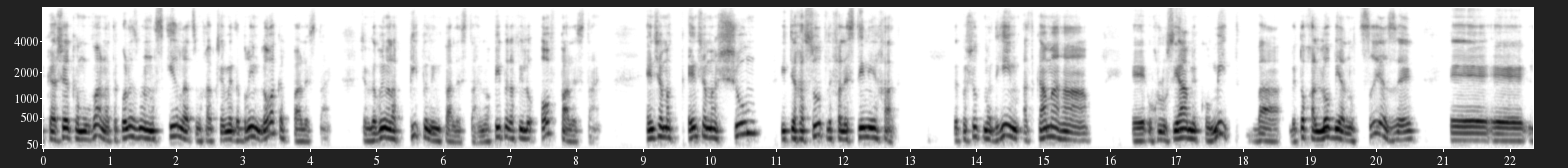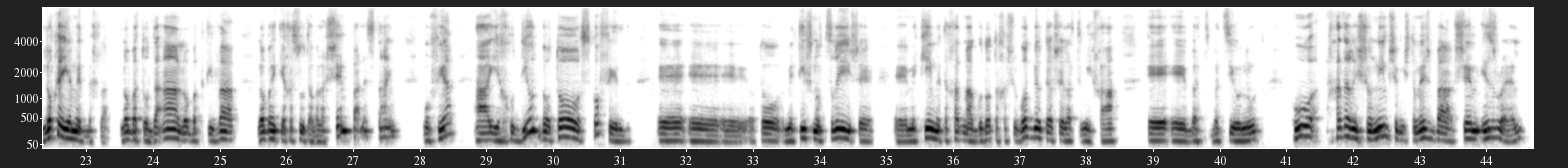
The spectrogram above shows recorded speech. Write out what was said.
כאשר כמובן אתה כל הזמן מזכיר לעצמך כשהם מדברים לא רק על פלסטיין, כשהם מדברים על ה-people in Palestine, או ה-people אפילו of Palestine, אין שם, אין שם שום התייחסות לפלסטיני אחד. זה פשוט מדהים עד כמה ה... האוכלוסייה המקומית בתוך הלובי הנוצרי הזה אה, אה, לא קיימת בכלל, לא בתודעה, לא בכתיבה, לא בהתייחסות, אבל השם פלסטיין מופיע, הייחודיות באותו סקופילד, אה, אותו מטיף נוצרי שמקים את אחת מהאגודות החשובות ביותר של התמיכה בציונות, הוא אחד הראשונים שמשתמש בשם ישראל אה,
